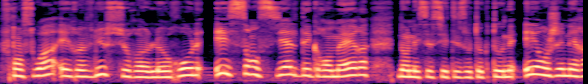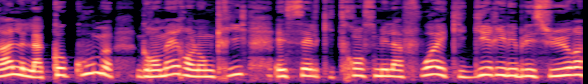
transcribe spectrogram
François est revenu sur le rôle essentiel des grand-mères dans les sociétés autochtones et en général, la kokum, grand-mère en langue cri, est celle qui transmet la foi et qui guérit les blessures.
